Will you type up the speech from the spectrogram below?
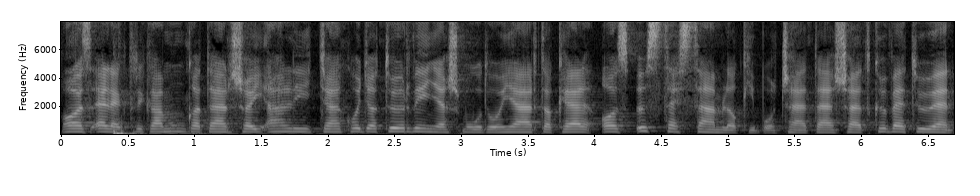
Az elektrikán munkatársai állítják, hogy a törvényes módon jártak el az összes számla kibocsátását követően,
